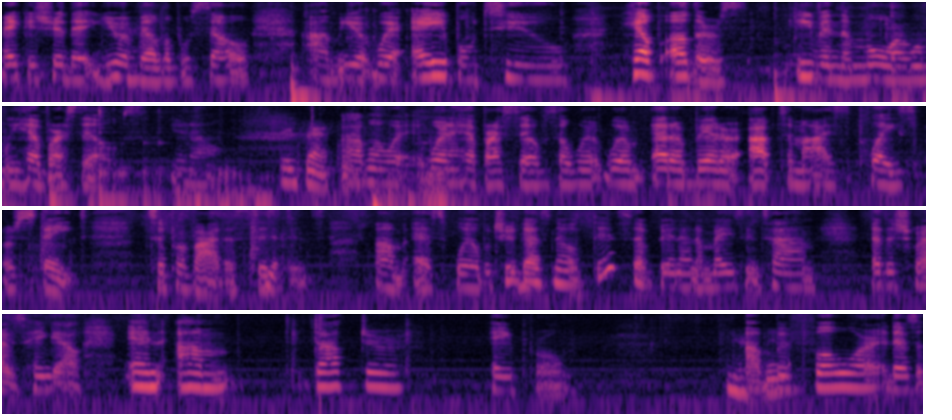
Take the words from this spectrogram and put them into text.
making sure that you're available so um, you're, we're able to help others even the more when we help ourselves you know. Exactly. Uh, when we're, we're to help ourselves, so we're, we're at a better optimized place or state to provide assistance. Um, as well. But you guys know this has been an amazing time at the Scribes Hangout, and um, Dr. April. Uh, before there's a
